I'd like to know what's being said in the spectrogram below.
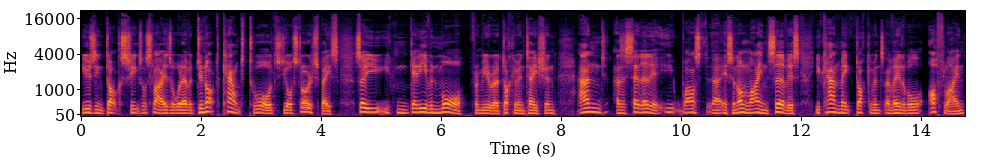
using docs, sheets, or slides or whatever do not count towards your storage space. So you, you can get even more from your uh, documentation. And as I said earlier, whilst uh, it's an online service, you can make documents available offline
